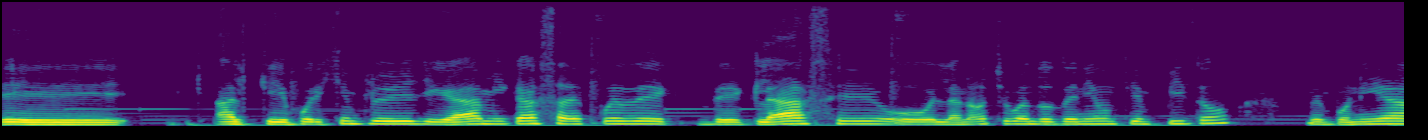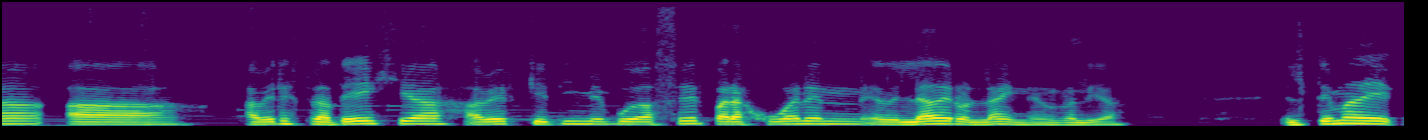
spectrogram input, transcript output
Eh, al que, por ejemplo, yo llegaba a mi casa después de, clase o en la noche cuando tenía un tiempito, me ponía a, ver estrategias, a ver qué team me puedo hacer para jugar en, el ladder online en realidad. El tema de,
